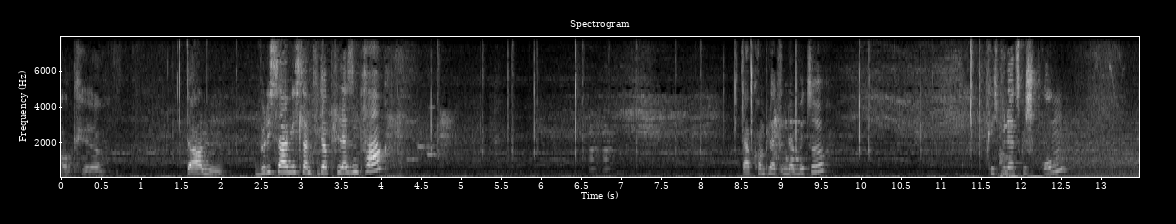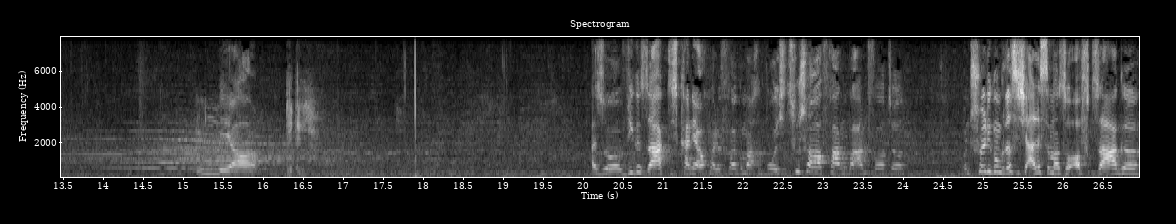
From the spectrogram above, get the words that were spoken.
Okay. Dann würde ich sagen, ich lande wieder Pleasant Park. Da komplett in der Mitte. Okay, ich bin jetzt gesprungen. Ja. Also, wie gesagt, ich kann ja auch mal eine Folge machen, wo ich Zuschauerfragen beantworte. Und Entschuldigung, dass ich alles immer so oft sage,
